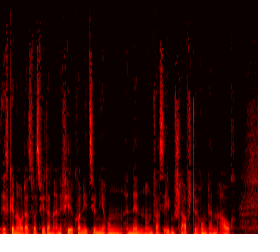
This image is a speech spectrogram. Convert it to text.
ist genau das, was wir dann eine Fehlkonditionierung nennen und was eben Schlafstörung dann auch äh,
